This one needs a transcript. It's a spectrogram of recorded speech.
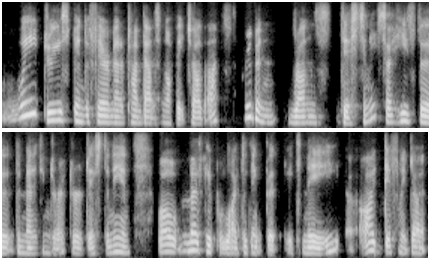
we do spend a fair amount of time bouncing off each other. Ruben runs Destiny, so he's the, the managing director of Destiny. And while most people like to think that it's me, I definitely don't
